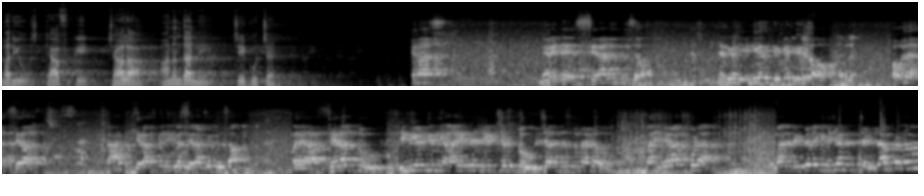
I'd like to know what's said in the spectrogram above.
మరియు స్టాఫ్కి చాలా ఆనందాన్ని చేకూర్చాడు. సిరాజ్. నేనైతే సిరాజ్ అని పిలిచేవాడు ఎందుకంటే ఇండియన్ క్రికెట్ టీంలో బౌలర్ సిరాజ్. సిరాజ్ కంటే ఎక్కువ సిరాజ్గా పిలుస్తాం మరి ఆ సిరాజ్ ఇండియన్ టీం ని ఎలా అయితే లీడ్ చేస్తూ విజయాలు అందిస్తున్నాడో మరి సిరాజ్ కూడా మరి విక్టరీకి విజయాన్ని ఇచ్చాడు ఇలా పెడదామా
